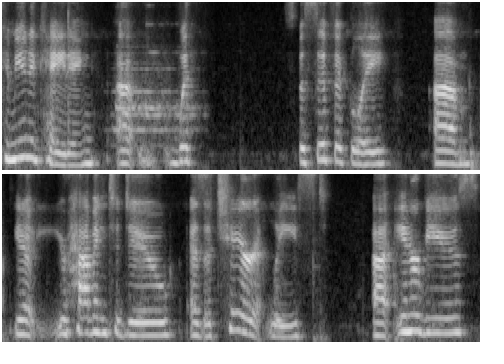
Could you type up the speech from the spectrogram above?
communicating uh, with specifically, um, you know, you're having to do as a chair at least uh, interviews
